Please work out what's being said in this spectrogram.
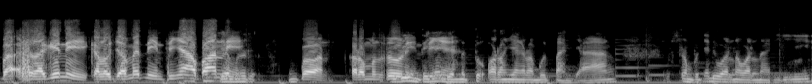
bahas lagi nih. Kalau jamet nih intinya apa ya nih, menurut, Bon? Kalau menurut lu intinya intinya. Jamet tuh orang yang rambut panjang terus rambutnya diwarna-warnain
